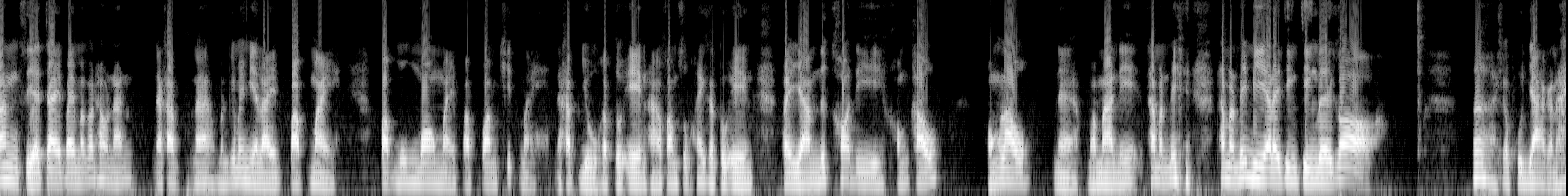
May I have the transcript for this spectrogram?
นั่งเสียใจไปมันก็เท่านั้นนะครับนะ มันก็ไม่มีอะไรปรับใหม่ ปรับมุมมองใหม่ ปรับความคิดใหม่นะครับ อยู่กับตัวเองหาความสุขให้กับตัวเอง พยายามนึกข้อดีของเขาของเราเนี่ยประมาณนี้ถ้ามันไม่ ถ้ามันไม่มีอะไรจริง ๆ เลยก็ เออก็พูดยากนนะ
